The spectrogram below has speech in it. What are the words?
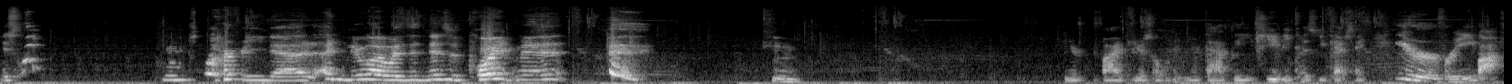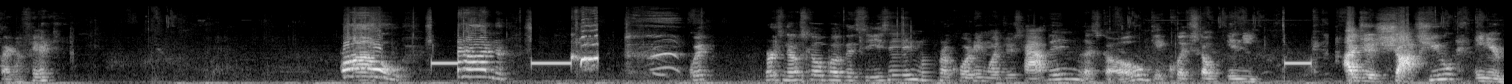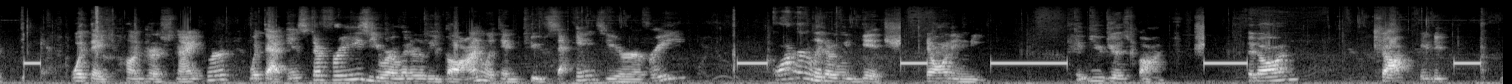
It's lit! I'm sorry, Dad. I knew I was a disappointment. Hmm. You're five years old and your dad leaves you because you kept saying, You're free, box like a fair. Oh! On! Quick First no scope of the season, recording what just happened. Let's go. Get quick scope in the. I just shot you in your with a Tundra sniper. With that insta freeze, you were literally gone within two seconds. You're free. Water literally gets on in the. You just spawned. Shit on. Shot in the.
